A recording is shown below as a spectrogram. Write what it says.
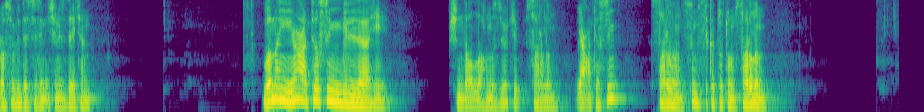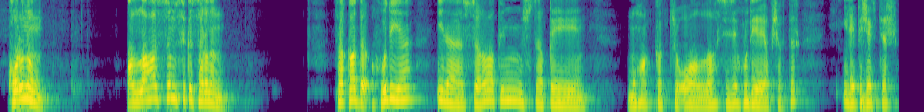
Resulü de sizin içinizdeyken ve men ya'tasim billahi. Şimdi Allah'ımız diyor ki sarılın. Ya'tasim sarılın, sımsıkı tutun, sarılın. Korunun. Allah'a sımsıkı sarılın. Fakat hudiye ila sıratim müstakim. Muhakkak ki o Allah sizi hudiye yapacaktır. iletecektir.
